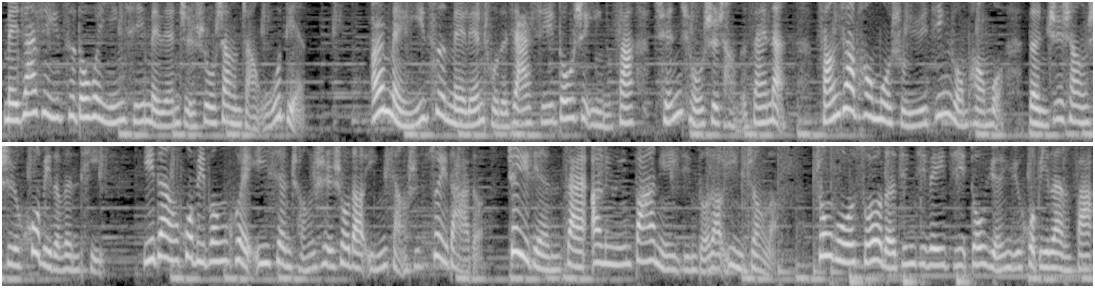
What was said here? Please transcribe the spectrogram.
每加息一次都会引起美元指数上涨五点。而每一次美联储的加息都是引发全球市场的灾难，房价泡沫属于金融泡沫，本质上是货币的问题。一旦货币崩溃，一线城市受到影响是最大的。这一点在二零零八年已经得到印证了。中国所有的经济危机都源于货币滥发，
